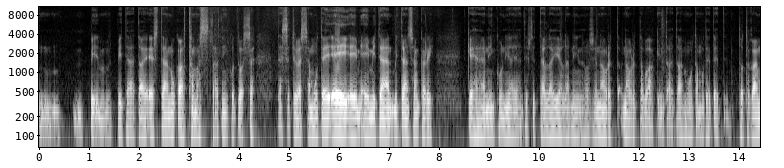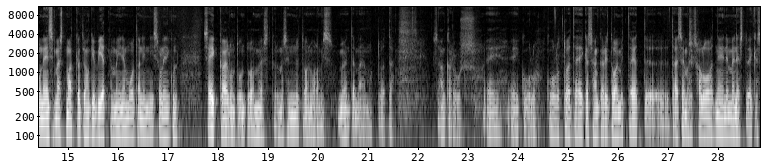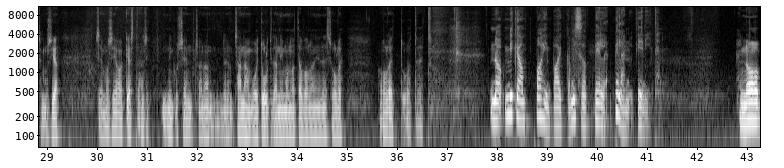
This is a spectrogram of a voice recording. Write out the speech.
pitää tai estää nukahtamasta niin kuin tuossa tässä työssä, mutta ei, ei, ei, ei mitään, mitään sankari kehää niin kuin, ja, ja tietysti tällä iällä niin olisi nauretta, naurettavaakin tai, tai muuta, mutta et, et, totta kai mun ensimmäiset matkat johonkin Vietnamiin ja muuta, niin niissä oli niin kuin seikkailun tuntua myös, että kyllä mä sen nyt on valmis myöntämään, mutta tuota, sankaruus ei, ei kuulu, kuulu tuota, eikä sankaritoimittajat tai semmoiseksi haluavat, niin ei ne menesty, eikä semmoisia semmoisia oikeastaan sit, niin kuin sen sanan, sanan voi tulkita niin monella tavalla, niin edes ole, ole tuota. Että. No mikä on pahin paikka, missä olet pelä, pelännyt eniten? No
